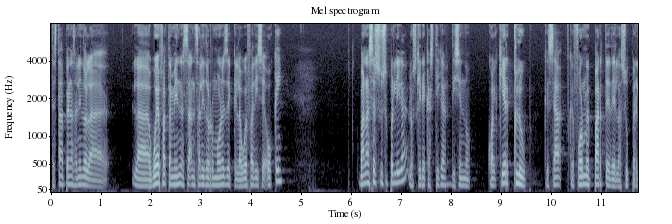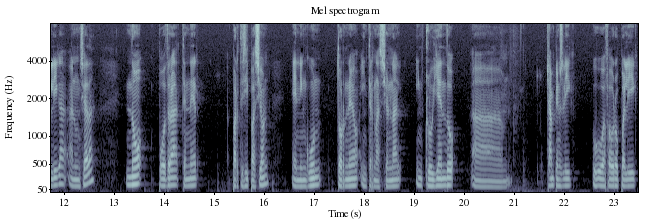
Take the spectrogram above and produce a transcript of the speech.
está apenas saliendo la, la UEFA, también han salido rumores de que la UEFA dice, ok, van a hacer su Superliga, los quiere castigar, diciendo cualquier club que, sea, que forme parte de la Superliga anunciada no podrá tener participación en ningún torneo internacional, incluyendo Champions League, UEFA Europa League,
